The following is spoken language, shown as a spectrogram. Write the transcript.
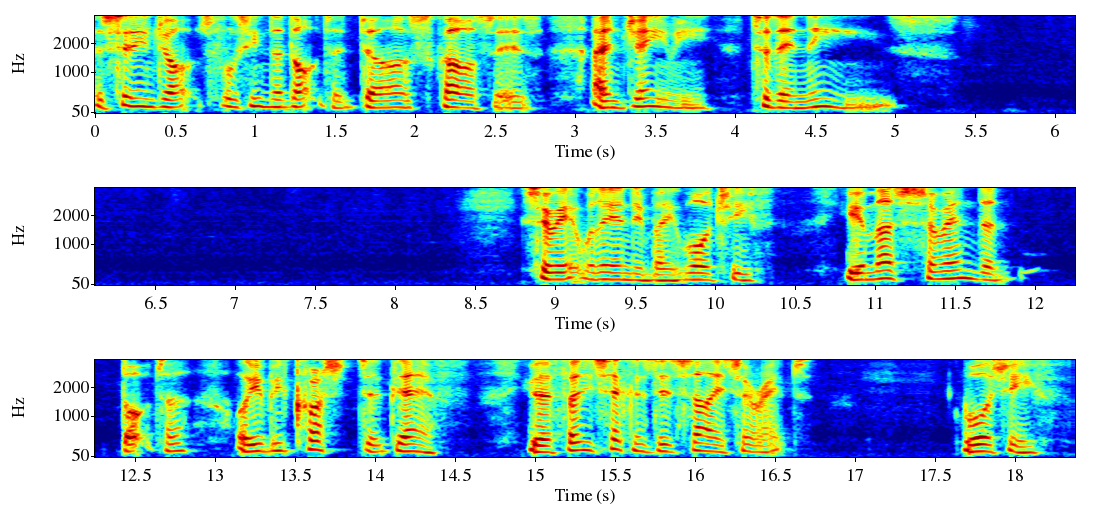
The ceiling drops, forcing the doctor, Dark says, and Jamie to their knees. Syriac will end by War Chief. You must surrender, Doctor, or you'll be crushed to death. You have thirty seconds to decide, Syriac. War Chief,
